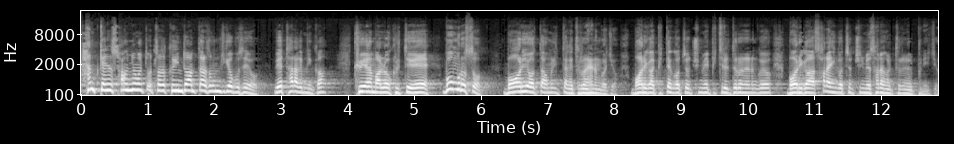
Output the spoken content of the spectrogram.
함께하는 성령을 쫓아서 그 인도함 따라서 움직여 보세요. 왜 타락입니까? 교회야말로 그때의 몸으로서 머리의 어떠함을 이 땅에 드러내는 거죠. 머리가 빛된 것처럼 주님의 빛을 드러내는 거예요. 머리가 살아인 것처럼 주님의 사랑을 드러낼 뿐이죠.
